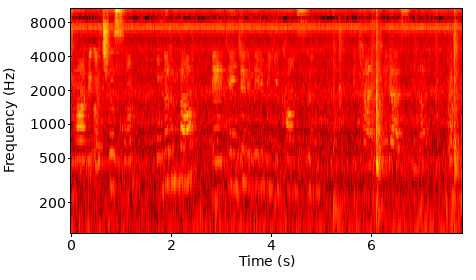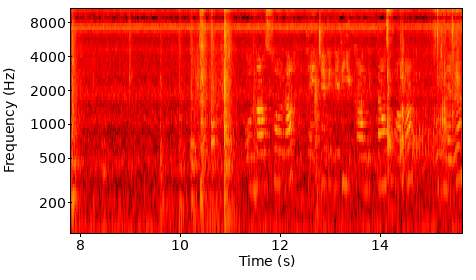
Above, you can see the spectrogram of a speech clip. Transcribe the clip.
Bunlar bir açılsın. Bunların da e, tencereleri bir yıkansın. Bir kendine gelsinler. Ondan sonra tencereleri yıkandıktan sonra bunları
